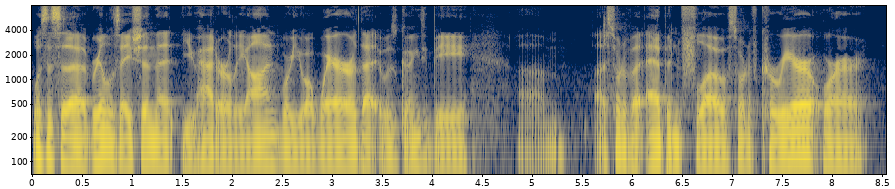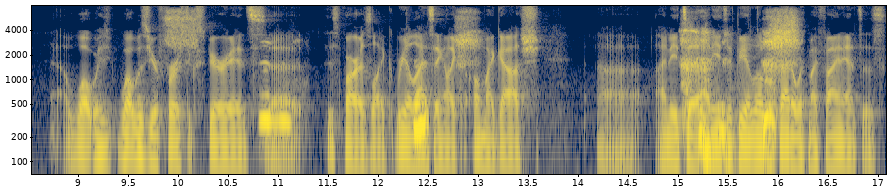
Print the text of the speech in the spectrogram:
was this a realization that you had early on? Were you aware that it was going to be um, a sort of an ebb and flow sort of career, or what was what was your first experience uh, as far as like realizing like, oh my gosh, uh, I need to I need to be a little bit better with my finances?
